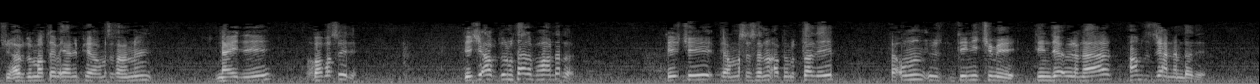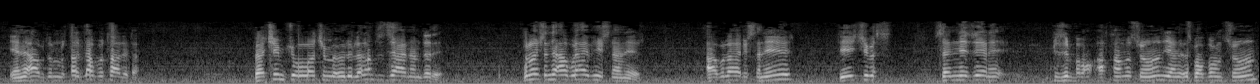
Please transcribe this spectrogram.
Çünki Əbdülmütəb yəni Peyğəmbər s.ə.v-in nə idi? Babası idi. Deyir ki, Abdülmuttalib haradadır? Deyir ki, Peyğəmbər səsənin Abdülmuttalib və onun dini kimi dində ölənər hamısı cəhənnəmdədir. Yəni, Abdülmuttalib də Abu Talibdə. Və kim ki, onlar kimi ölürlər, hamısı cəhənnəmdədir. Buna üçün də Abu Ləhəb hirslənir. Abu Ləhəb hirslənir, deyir ki, bəs sən necə, yəni, bizim atamız üçün, yəni öz baban üçün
